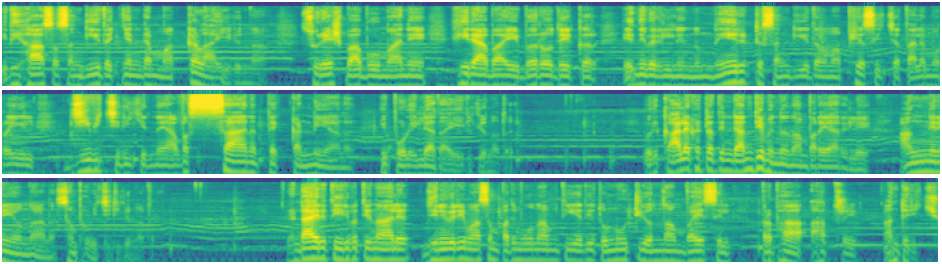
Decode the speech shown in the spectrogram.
ഇതിഹാസ സംഗീതജ്ഞന്റെ മക്കളായിരുന്ന സുരേഷ് ബാബു മാനെ ഹീരാബായി ബറോദേക്കർ എന്നിവരിൽ നിന്നും നേരിട്ട് സംഗീതം അഭ്യസിച്ച തലമുറയിൽ ജീവിച്ചിരിക്കുന്ന അവസാനത്തെ കണ്ണിയാണ് ഇപ്പോൾ ഇല്ലാതായിരിക്കുന്നത്. ഒരു കാലഘട്ടത്തിന്റെ അന്ത്യമെന്ന് നാം പറയാറില്ലേ? അങ്ങനെയൊന്നാണ് സംഭവിച്ചിരിക്കുന്നത്. രണ്ടായിരത്തി ഇരുപത്തിനാല് ജനുവരി മാസം പതിമൂന്നാം തീയതി തൊണ്ണൂറ്റിയൊന്നാം വയസ്സിൽ പ്രഭ ആത്രി അന്തരിച്ചു.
